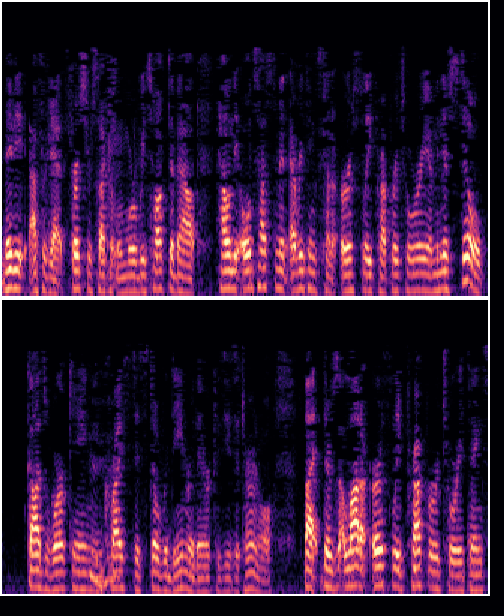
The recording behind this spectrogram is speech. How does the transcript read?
maybe I forget first or second one, where we talked about how in the Old Testament everything's kind of earthly preparatory. I mean, there's still God's working, and mm-hmm. Christ is still Redeemer there because He's eternal. But there's a lot of earthly preparatory things.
